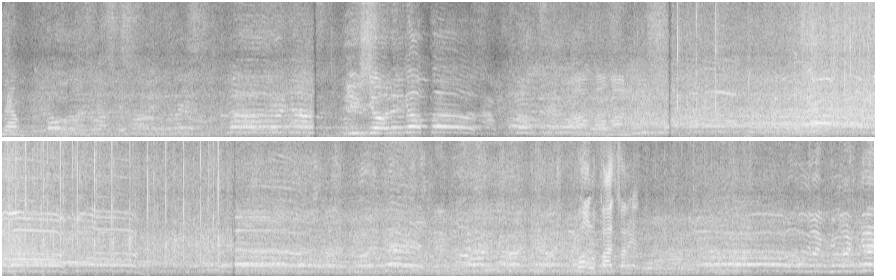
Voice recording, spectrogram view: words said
No. You should have got first. Come on. Five. Wacky, wacky,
